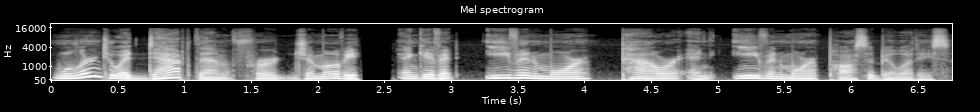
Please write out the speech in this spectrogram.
will learn to adapt them for Jamovi and give it even more power and even more possibilities.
